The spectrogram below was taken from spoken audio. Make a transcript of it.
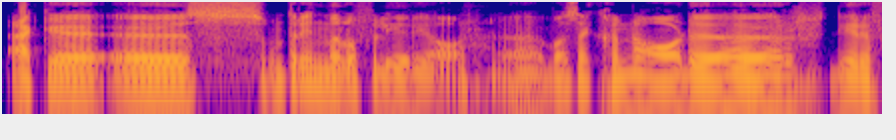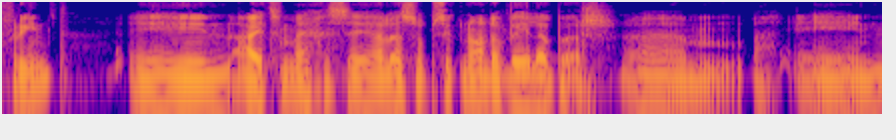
ek eh, is omtrent middel verlede jaar uh, was ek genader deur 'n vriend en hy het vir my gesê hulle is op soek na developers. Ehm um, en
